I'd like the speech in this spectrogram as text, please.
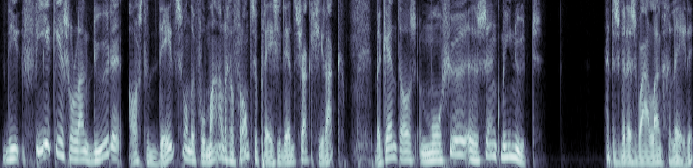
die vier keer zo lang duurde als de dates van de voormalige Franse president Jacques Chirac, bekend als Monsieur Cinq Minutes. Het is weliswaar lang geleden,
